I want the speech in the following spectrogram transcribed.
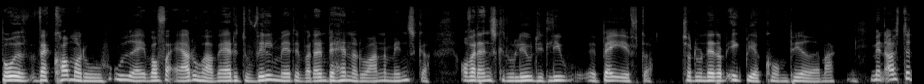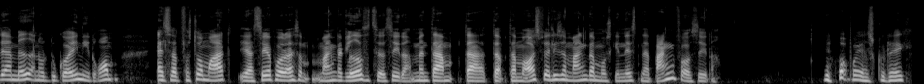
både hvad kommer du ud af, hvorfor er du her, hvad er det du vil med det, hvordan behandler du andre mennesker, og hvordan skal du leve dit liv øh, bagefter så du netop ikke bliver korrumperet af magten. Men også det der med, at når du går ind i et rum, altså forstå mig ret, jeg er sikker på, at der er så mange, der glæder sig til at se dig, men der, der, der, der må også være lige så mange, der måske næsten er bange for at se dig. Jeg håber jeg sgu da ikke.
